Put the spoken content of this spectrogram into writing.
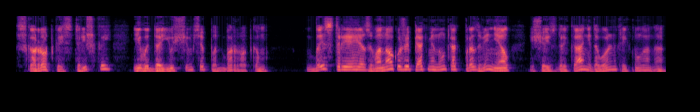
с короткой стрижкой и выдающимся подбородком. «Быстрее! Звонок уже пять минут как прозвенел!» Еще издалека недовольно крикнула она.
